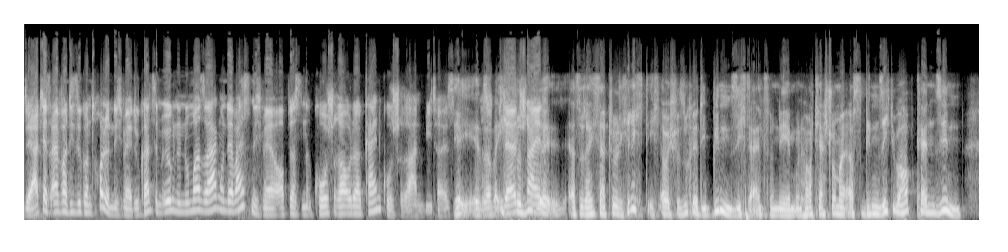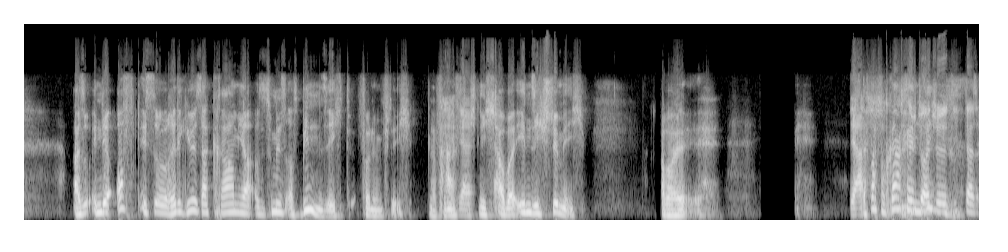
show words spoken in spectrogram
der hat jetzt einfach diese Kontrolle nicht mehr. Du kannst ihm irgendeine Nummer sagen und der weiß nicht mehr, ob das ein koscherer oder kein koscherer Anbieter ist. Ja, aber ich versuche, also das ist natürlich richtig, aber ich versuche ja die Binnensicht einzunehmen und hat ja schon mal aus Binnensicht überhaupt keinen Sinn. Also in der oft ist so religiöser Kram ja, also zumindest aus Binnensicht vernünftig. Na, vernünftig ah, ja, nicht, ja. aber in sich stimmig. Aber äh, ja, das macht doch gar keinen Süddeutsche Sinn. Sieht das,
